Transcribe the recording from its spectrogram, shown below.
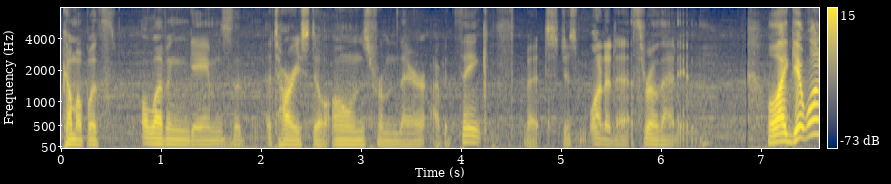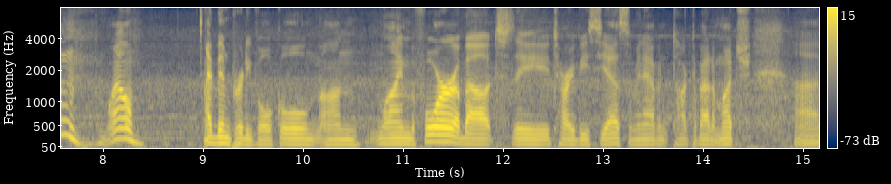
come up with 11 games that Atari still owns from there, I would think, but just wanted to throw that in. Will I get one? Well, I've been pretty vocal online before about the Atari VCS. I mean, I haven't talked about it much uh,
